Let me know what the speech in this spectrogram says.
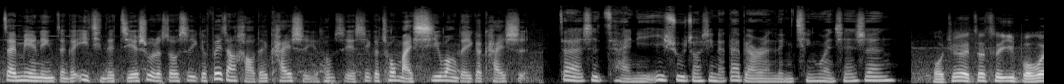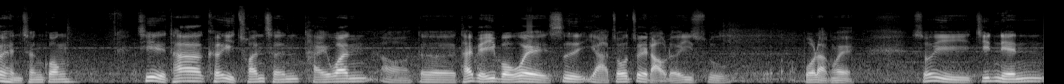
在面临整个疫情的结束的时候，是一个非常好的开始，也同时也是一个充满希望的一个开始。再来是彩泥艺术中心的代表人林清文先生，我觉得这次艺博会很成功，其实它可以传承台湾啊的台北艺博会是亚洲最老的艺术博览会，所以今年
